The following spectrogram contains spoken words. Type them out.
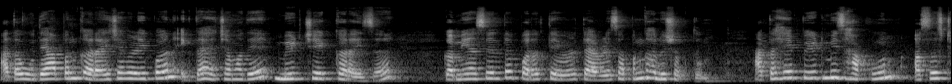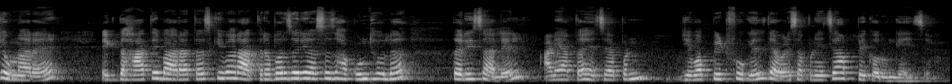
आता उद्या आपण करायच्या वेळी पण एकदा ह्याच्यामध्ये मीठ चेक करायचं. कमी असेल तर परत त्यावेळ त्यावेळेस आपण घालू शकतो. आता हे पीठ मी झाकून असंच ठेवणार आहे. एक दहा ते बारा तास किंवा रात्रभर जरी असं झाकून ठेवलं तरी चालेल. आणि आता ह्याचे आपण जेव्हा पीठ फुगेल त्यावेळेस आपण ह्याचे आप्पे करून घ्यायचे.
